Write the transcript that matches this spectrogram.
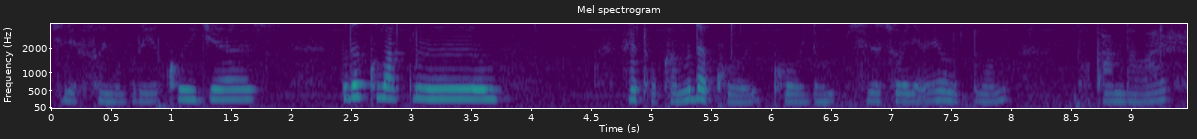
Telefonu buraya koyacağız. Bu da kulaklığım. Ha tokamı da koy, koydum. Size söylemeyi unuttum onu. Tokam da var.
